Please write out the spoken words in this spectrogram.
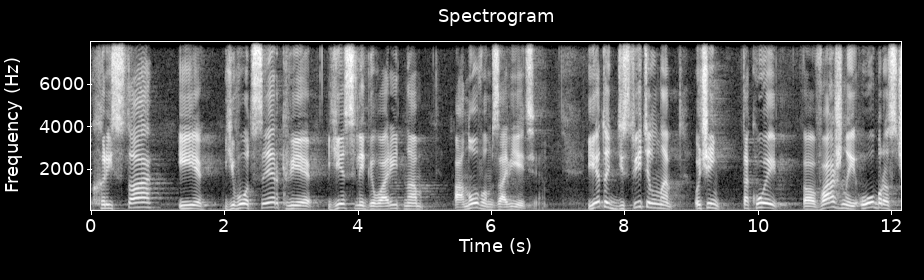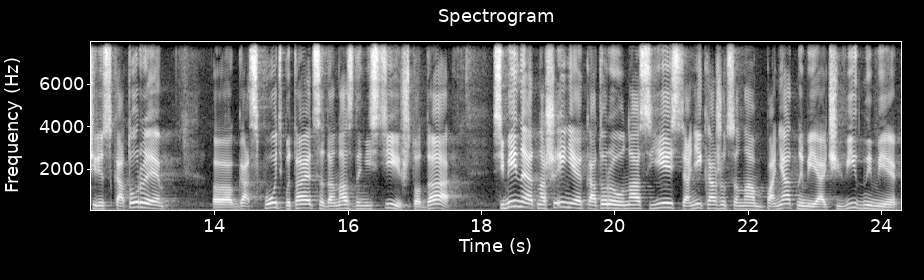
Христа и Его Церкви, если говорить нам о Новом Завете. И это действительно очень такой э, важный образ, через который Господь пытается до нас донести, что да, Семейные отношения, которые у нас есть, они кажутся нам понятными и очевидными,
